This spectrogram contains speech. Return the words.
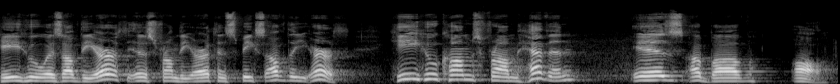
He who is of the earth is from the earth and speaks of the earth. He who comes from heaven is above all.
